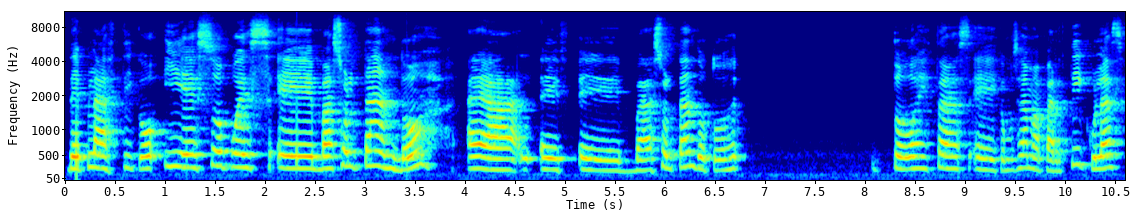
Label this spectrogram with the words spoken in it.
de plástico y eso pues eh, va soltando ah, eh, va soltando todas estas ¿cómo se llama? partículas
